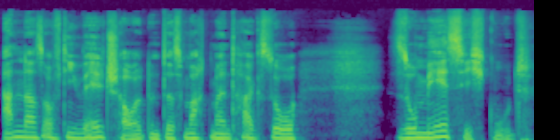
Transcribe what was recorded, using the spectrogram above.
anders auf die Welt schaut. Und das macht meinen Tag so, so mäßig gut.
